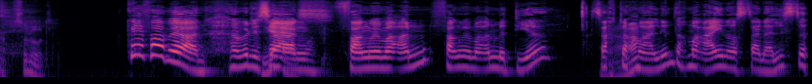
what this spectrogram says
Absolut. Okay, Fabian, dann würde ich sagen, Yes. fangen wir mal an. Fangen wir mal an mit dir. Sag Ja. doch mal, nimm doch mal einen aus deiner Liste.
